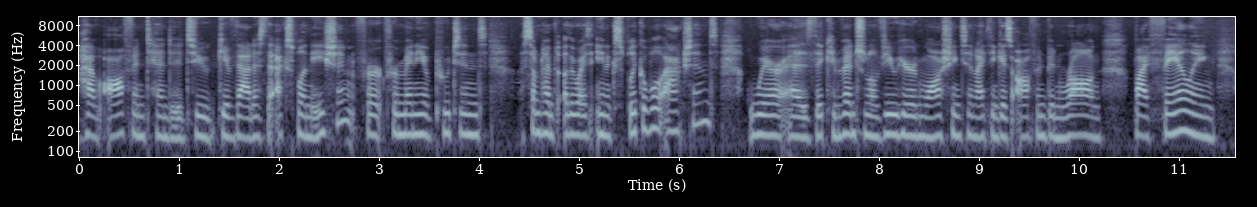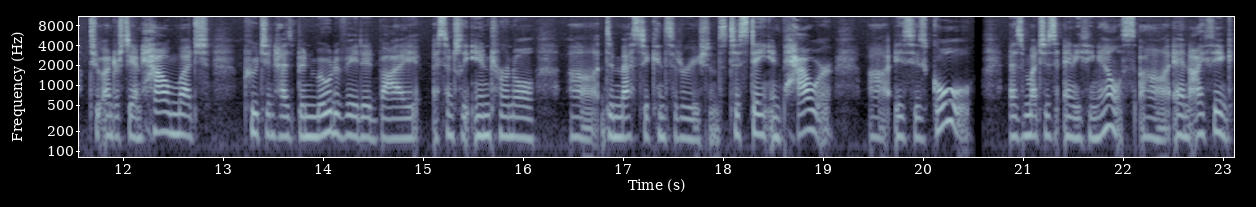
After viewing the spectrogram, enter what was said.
have often tended to give that as the explanation for, for many of Putin's sometimes otherwise inexplicable actions, whereas the conventional view here in Washington, I think, has often been wrong by failing to understand how much Putin has been motivated by essentially internal uh, domestic considerations. To stay in power uh, is his goal as much as anything else. Uh, and I think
